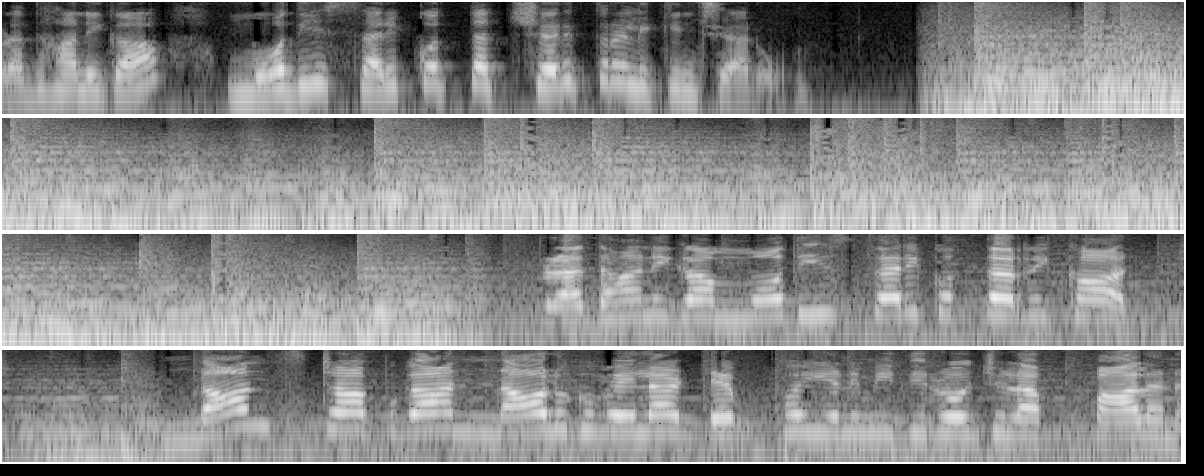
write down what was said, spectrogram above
ప్రధానిగా మోదీ సరికొత్త చరిత్ర లిఖించారు. ప్రధానిగా మోదీ సరికొత్త రికార్డ్. నాన్ స్టాప్గా నాలుగు వేల డెబ్బై ఎనిమిది రోజుల పాలన.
